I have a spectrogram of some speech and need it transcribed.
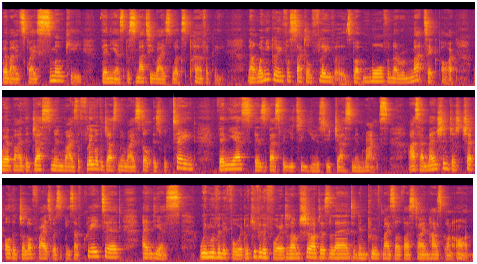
whereby it's quite smoky, then yes, basmati rice works perfectly. Now, when you're going for subtle flavors, but more of an aromatic part, whereby the jasmine rice, the flavor of the jasmine rice still is retained, then yes, it's best for you to use your jasmine rice. As I mentioned, just check all the jollof rice recipes I've created. And yes, we're moving it forward, we're keeping it forward. And I'm sure I've just learned and improved myself as time has gone on.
